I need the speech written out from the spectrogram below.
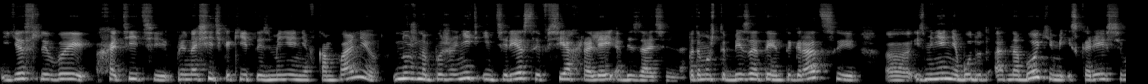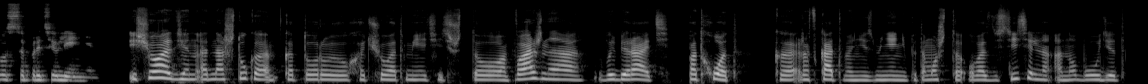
если вы хотите приносить какие-то изменения в компанию, нужно поженить интересы всех ролей обязательно, потому что без этой интеграции э, изменения будут однобокими и, скорее всего, с сопротивлением. Еще один, одна штука, которую хочу отметить, что важно выбирать подход к раскатыванию изменений, потому что у вас действительно оно будет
